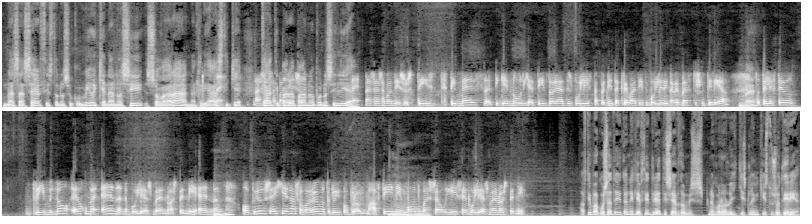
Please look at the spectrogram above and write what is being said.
να σας έρθει στο νοσοκομείο και να νοσεί σοβαρά, να χρειάστηκε ναι. κάτι παραπάνω από νοσηλεία. Ναι, να σας απαντήσω. Στη, στη ΜΕΘ, την καινούρια, τη δωρεά της Βουλής, τα 50 κρεβάτια, την πολυδύναμη ΜΕΘ του Σωτηρία, Ναι. το τελευταίο δίμηνο έχουμε έναν εμβολιασμένο ασθενή, έναν, ο οποίος έχει ένα σοβαρό αιματολογικό πρόβλημα. Αυτή είναι η μόνη μας εισαγωγή σε εμβολιασμένο ασθενή. Αυτή που ακούσατε ήταν η διευθύντρια της 7η Πνευμονολογικής Κλινικής του Σωτηρία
